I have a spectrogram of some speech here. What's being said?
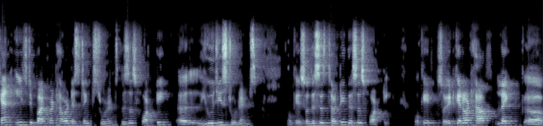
Can each department have a distinct students? This is 40 uh, UG students. Okay, so this is 30, this is 40. Okay, so it cannot have like uh,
